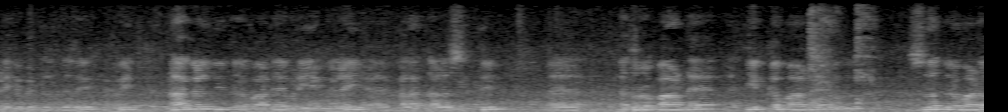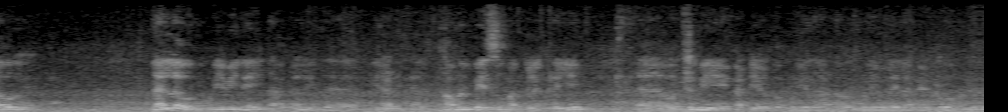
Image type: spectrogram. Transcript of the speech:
கிடைக்கப்பட்டிருந்தது. ஆகவே நாங்கள் இது தொடர்பான விடயங்களை கலந்தாலோசித்து தொடர்பான தீர்க்கமான ஒரு சுதந்திரமான ஒரு நல்ல ஒரு முடிவினை நாங்கள் இந்த இரண்டு தமிழ் பேசும் மக்களுக்கிடையே ஒற்றுமையை கட்டியெழுப்பக்கூடியதாக ஒரு முடிவுகளை நாங்கள் எட்டுவோம் என்று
